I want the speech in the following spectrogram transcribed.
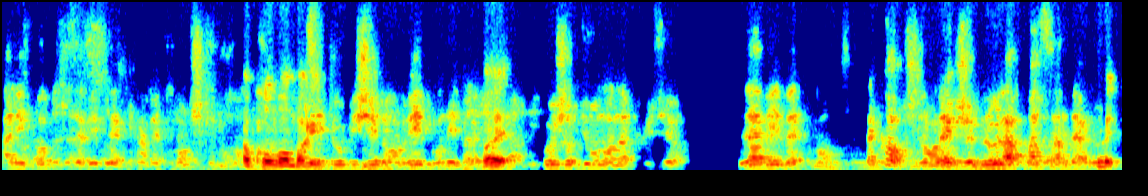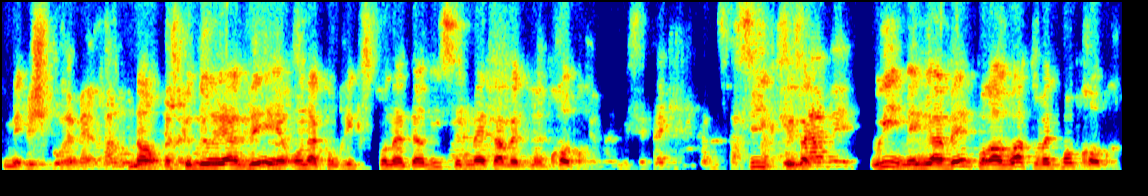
À l'époque, ils avaient peut-être qu'un vêtement moi. Après, on va en parler. obligés d'enlever. Ouais. Aujourd'hui, on en a plusieurs. Laver le vêtement. D'accord, je l'enlève, je ne le lave pas, c'est interdit. Mais- Mais je pourrais mettre un autre. Non, parce que de laver, on a compris que ce qu'on interdit, c'est de mettre un vêtement propre. Mais c'est pas écrit comme ça. Si, marqué c'est ça. laver. Oui, mais laver pour avoir ton vêtement propre.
